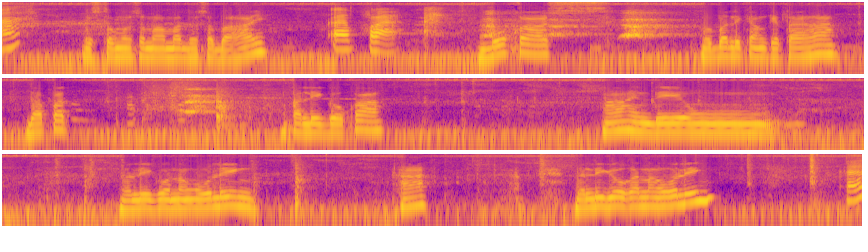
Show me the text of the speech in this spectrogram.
Ha? gusto mo sumama dun sa bahay? Apa. bukas babalikan kita ha? Dapat makaligo ka. Ha? Hindi yung naligo ng uling. Ha? Naligo ka ng uling? Ha?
